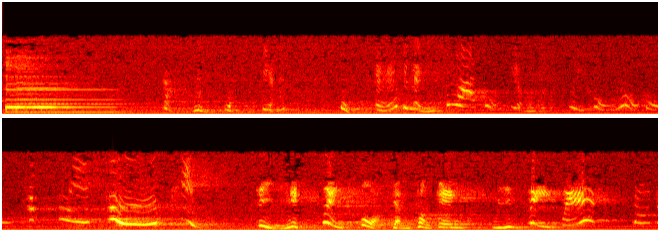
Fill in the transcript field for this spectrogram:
？thank you 创建为四百多兵，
